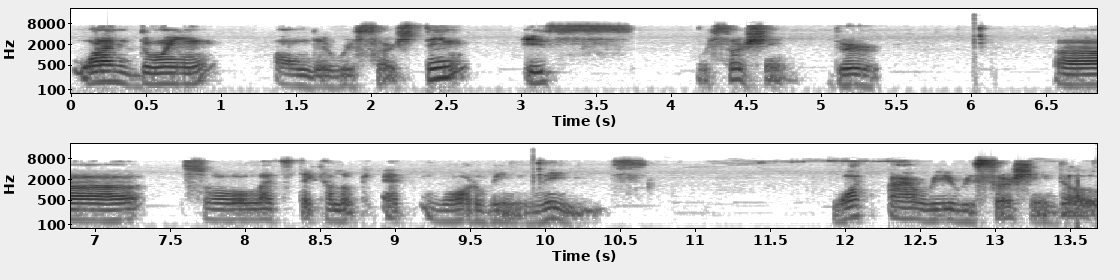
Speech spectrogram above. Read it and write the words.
what I'm doing on the research team is researching there. Uh, so let's take a look at what we need. What are we researching though?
